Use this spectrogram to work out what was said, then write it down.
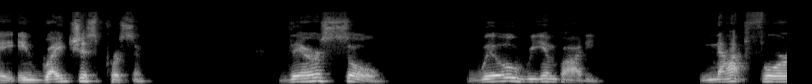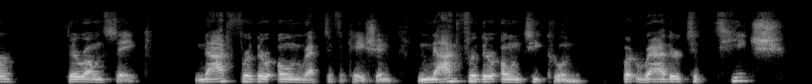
a, a righteous person, their soul will re-embody not for their own sake, not for their own rectification, not for their own tikkun, but rather to teach,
